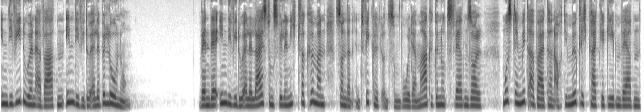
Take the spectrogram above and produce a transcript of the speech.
Individuen erwarten individuelle Belohnung. Wenn der individuelle Leistungswille nicht verkümmern, sondern entwickelt und zum Wohl der Marke genutzt werden soll, muss den Mitarbeitern auch die Möglichkeit gegeben werden,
